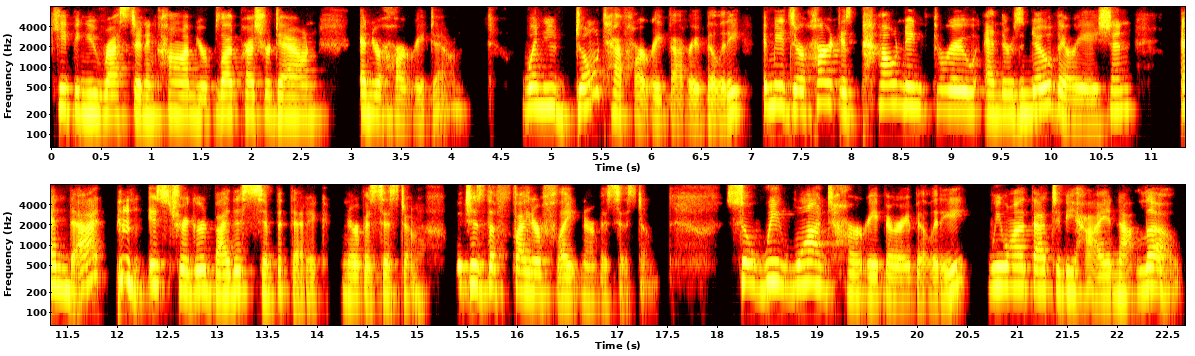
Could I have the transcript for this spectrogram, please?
keeping you rested and calm, your blood pressure down and your heart rate down. When you don't have heart rate variability, it means your heart is pounding through and there's no variation. And that is triggered by the sympathetic nervous system, which is the fight or flight nervous system. So we want heart rate variability. We want that to be high and not low.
